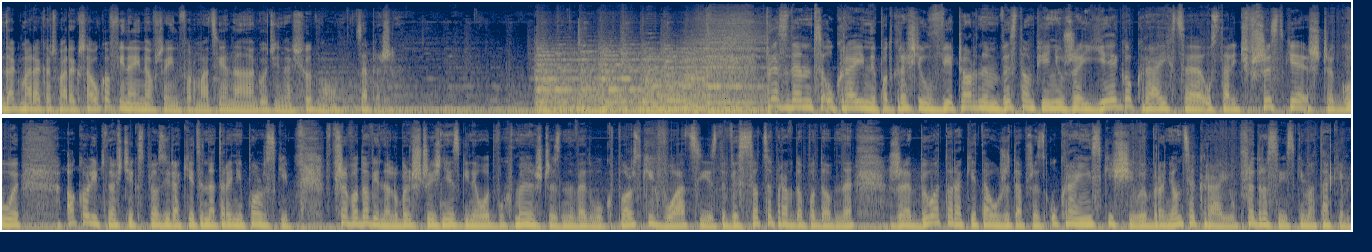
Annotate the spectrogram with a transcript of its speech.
Dagmara Kaczmarek-Szałkow i najnowsze informacje na godzinę siódmą. Zapraszam. Prezydent Ukrainy podkreślił w wieczornym wystąpieniu, że jego kraj chce ustalić wszystkie szczegóły okoliczności eksplozji rakiety na terenie Polski. W przewodowie na Lubelszczyźnie zginęło dwóch mężczyzn. Według polskich władz jest wysoce prawdopodobne, że była to rakieta użyta przez ukraińskie siły broniące kraju przed rosyjskim atakiem.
